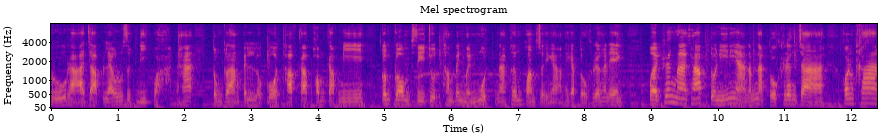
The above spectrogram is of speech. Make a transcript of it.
หรูหราจับแล้วรู้สึกดีกว่านะฮะ ตรงกลางเป็นโลโก้ทัฟครับ พร้อมกับมีกลมๆ 4 จุดทำเป็นเหมือนหมุดนะ เพิ่มความสวยงามให้กับตัวเครื่องนั่นเอง เปิดเครื่องมาครับ ตัวนี้เนี่ยน้ำหนักตัวเครื่องจะ ค่อนข้าง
